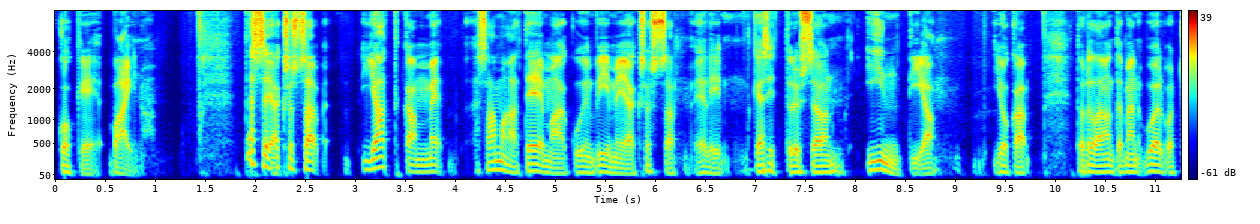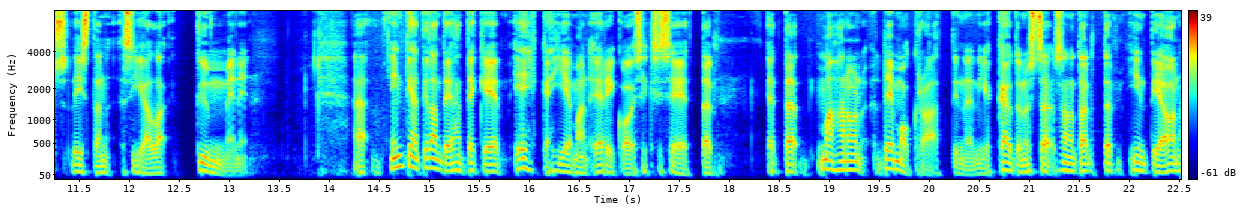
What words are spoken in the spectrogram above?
kokee vainoa. Tässä jaksossa jatkamme samaa teemaa kuin viime jaksossa, eli käsittelyssä on Intia, joka todella on tämän World Watch-listan sijalla 10. Intian tilanteenhan tekee ehkä hieman erikoiseksi se, että että maahan on demokraattinen ja käytännössä sanotaan, että Intia on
